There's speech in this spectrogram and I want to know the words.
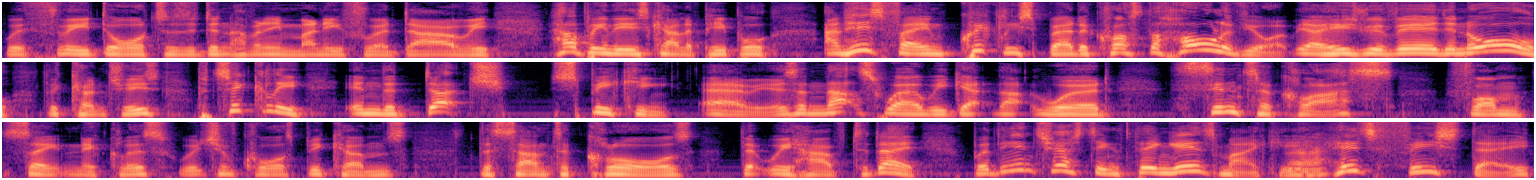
with three daughters who didn't have any money for a dowry, helping these kind of people. And his fame quickly spread across the whole of Europe. Yeah, he's revered in all the countries, particularly in the Dutch speaking areas, and that's where we get that word Sinterklaas from St. Nicholas, which of course becomes the Santa Claus that we have today. But the interesting thing is, Mikey, his feast day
